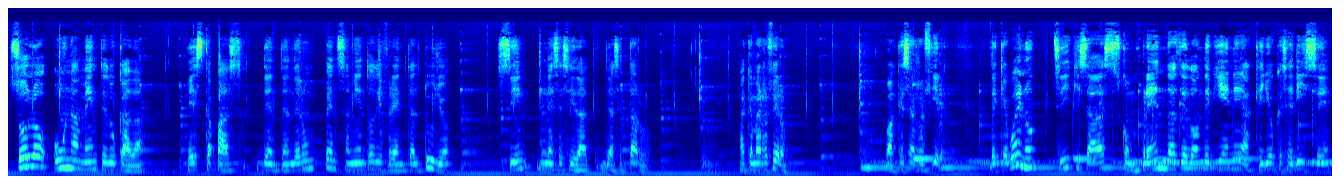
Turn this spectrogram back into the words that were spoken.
solo una mente educada es capaz de entender un pensamiento diferente al tuyo sin necesidad de aceptarlo. ¿A qué me refiero? ¿O a qué se refiere? De que bueno, sí, quizás comprendas de dónde viene aquello que se dice,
